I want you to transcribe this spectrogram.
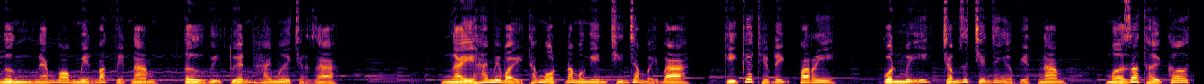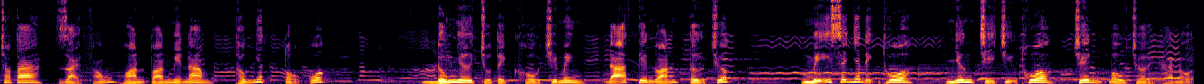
ngừng ném bom miền Bắc Việt Nam từ vĩ tuyến 20 trở ra. Ngày 27 tháng 1 năm 1973, ký kết Hiệp định Paris, quân Mỹ chấm dứt chiến tranh ở Việt Nam, mở ra thời cơ cho ta giải phóng hoàn toàn miền Nam, thống nhất Tổ quốc. Đúng như Chủ tịch Hồ Chí Minh đã tiên đoán từ trước, Mỹ sẽ nhất định thua, nhưng chỉ chịu thua trên bầu trời Hà Nội.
